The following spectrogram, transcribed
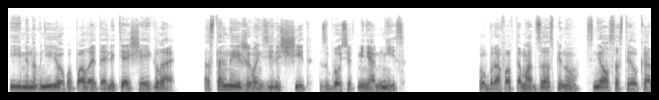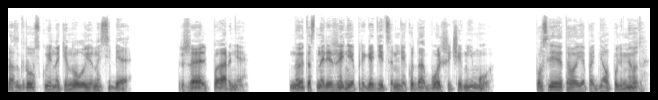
и именно в нее попала эта летящая игла. Остальные же вонзили щит, сбросив меня вниз. Убрав автомат за спину, снял со стрелка разгрузку и натянул ее на себя. Жаль парня. Но это снаряжение пригодится мне куда больше, чем ему. После этого я поднял пулемет,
